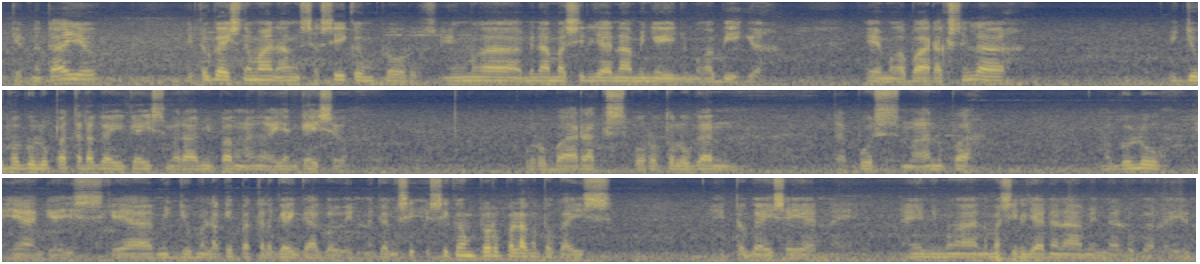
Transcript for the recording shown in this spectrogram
akyat na tayo. Ito guys naman ang sa second floor. Yung mga minamasilya namin ngayon yung mga biga. Ayan, mga barracks nila. Medyo magulo pa talaga eh, guys. Marami pang ano. Ayan guys oh. Puro barracks, puro tulugan. Tapos maano pa magulo. Ayan guys. Kaya medyo malaki pa talaga yung gagawin. Hanggang second floor pa lang to guys. Ito guys ayan. Ayan yung mga namasilya na namin na lugar. Ayun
